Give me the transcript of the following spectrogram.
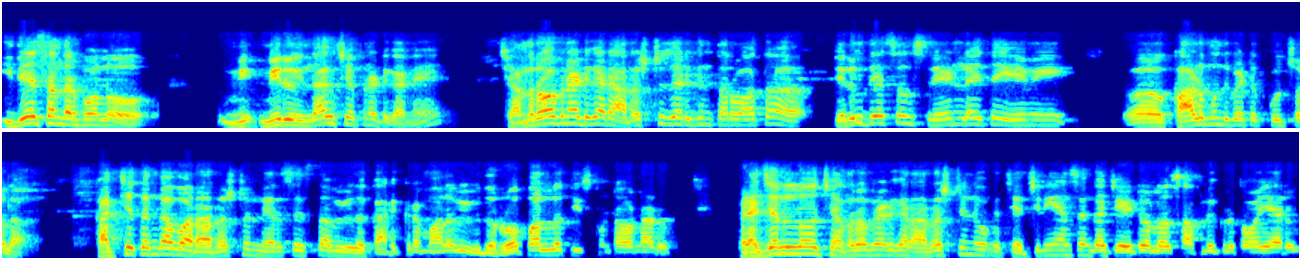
ఇదే సందర్భంలో మీ- మీరు ఇందాక చెప్పినట్టుగానే చంద్రబాబు నాయుడు గారి అరెస్టు జరిగిన తర్వాత తెలుగుదేశం శ్రేణులు అయితే ఏమి కాళ్ళు ముందు పెట్టి కూర్చోలా. ఖచ్చితంగా వారు అరెస్టును నిరసిస్తా వివిధ కార్యక్రమాలు వివిధ రూపాల్లో తీసుకుంటా ఉన్నారు. ప్రజల్లో చంద్రబాబు నాయుడు గారి అరెస్టుని ఒక చర్చనీయాంశంగా చేయడంలో సఫలీకృతం అయ్యారు.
